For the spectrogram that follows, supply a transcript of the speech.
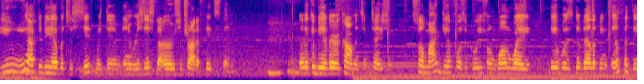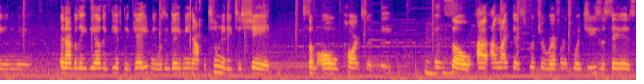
You you have to be able to sit with them and resist the urge to try to fix them. Mhm. And it can be a very common temptation. So my gift was a grief in one way. It was developing empathy in me. And I believe the other gift it gave me was it gave me an opportunity to shed some old parts of me. And Mhm. so I, I like that scripture reference where Jesus says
